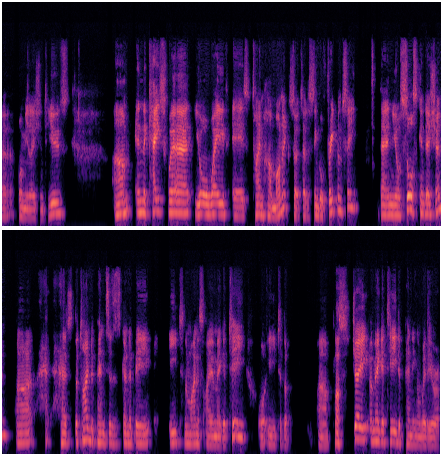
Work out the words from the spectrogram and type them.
uh, formulation to use. Um, in the case where your wave is time harmonic, so it's at a single frequency, then your source condition uh, has the time dependence is going to be e to the minus i omega t or e to the uh, plus j omega t, depending on whether you're a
